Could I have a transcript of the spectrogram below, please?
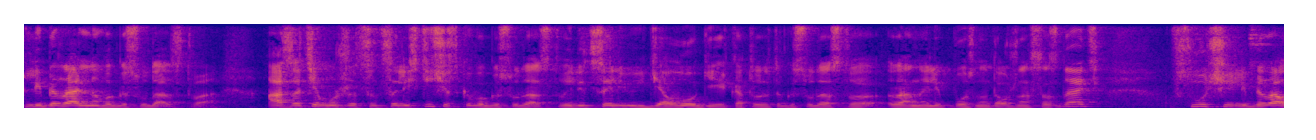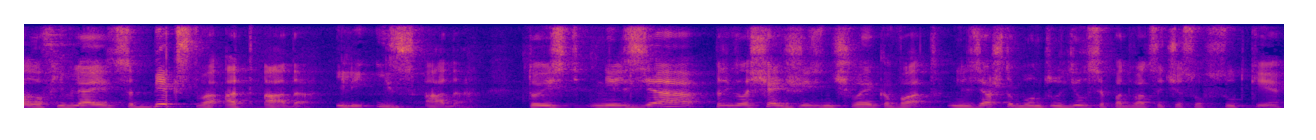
либерального государства, а затем уже социалистического государства или целью идеологии, которую это государство рано или поздно должна создать – в случае либералов является бегство от ада или из ада. То есть нельзя превращать жизнь человека в ад. Нельзя, чтобы он трудился по 20 часов в сутки.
